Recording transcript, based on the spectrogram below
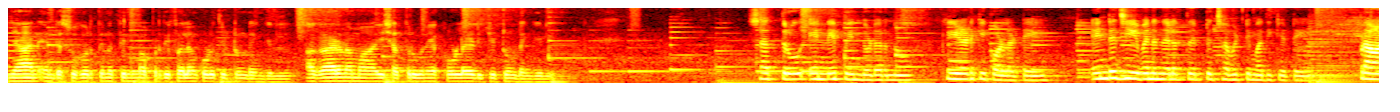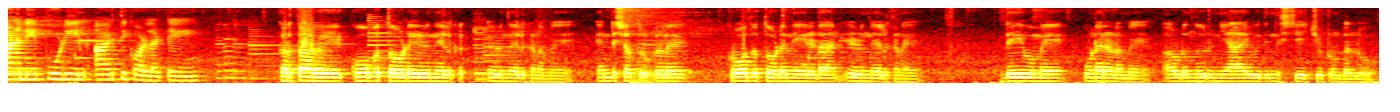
ഞാൻ എന്റെ സുഹൃത്തിന് തിന്മ പ്രതിഫലം കൊടുത്തിട്ടുണ്ടെങ്കിൽ അകാരണമായി ശത്രുവിനെ കൊള്ളയടിച്ചിട്ടുണ്ടെങ്കിൽ ശത്രു എന്നെ പിന്തുടർന്നു. കീഴടക്കിക്കൊള്ളട്ടെ. എന്റെ ജീവനെ നിലത്തിട്ട് ചവിട്ടി മതിക്കട്ടെ. പ്രാണനെ പൂഴിയിൽ ആഴ്ത്തിക്കൊള്ളട്ടെ. കർത്താവെ കോപത്തോടെ എഴുന്നേൽക്ക എഴുന്നേൽക്കണമേ. എന്റെ ശത്രുക്കളെ ക്രോധത്തോടെ നേരിടാൻ എഴുന്നേൽക്കണേ. ദൈവമേ ഉണരണമേ. അവിടുന്ന് ഒരു ന്യായവിധി നിശ്ചയിച്ചിട്ടുണ്ടല്ലോ.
